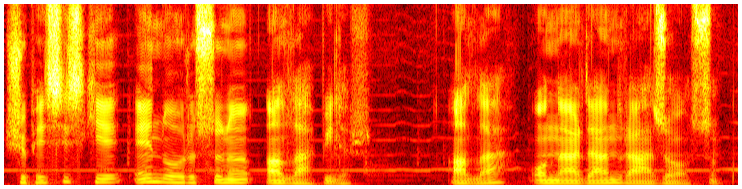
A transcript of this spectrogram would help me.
Şüphesiz ki en doğrusunu Allah bilir. Allah onlardan razı olsun.''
